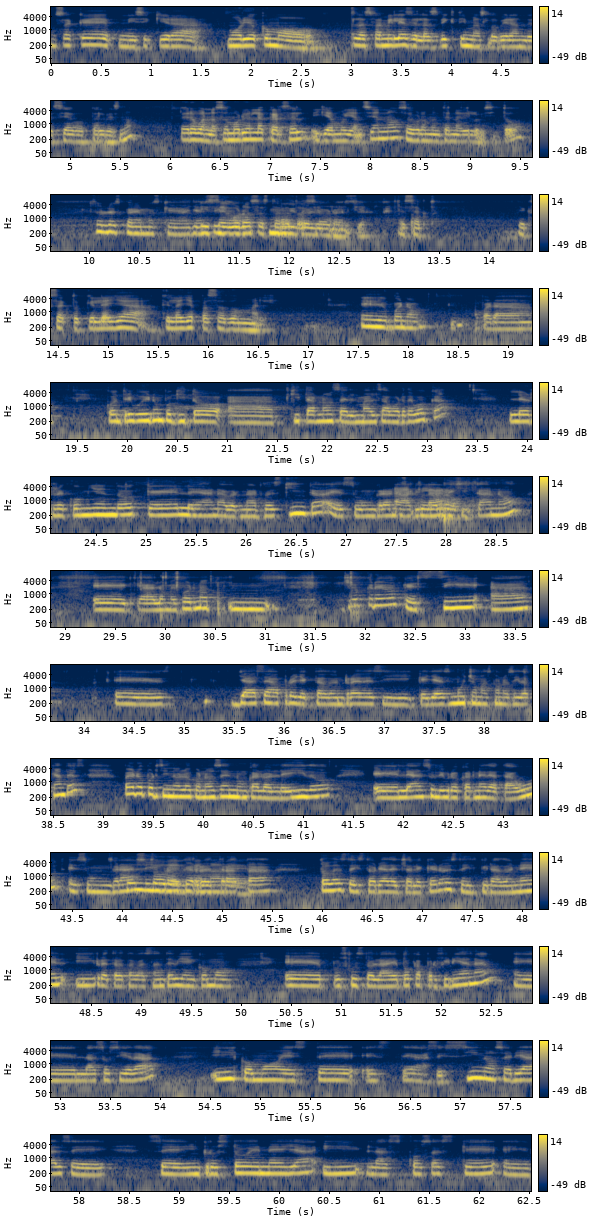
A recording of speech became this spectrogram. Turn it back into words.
O sea que ni siquiera murió como las familias de las víctimas lo hubieran deseado, tal vez, ¿no? Pero bueno, se murió en la cárcel y ya muy anciano, seguramente nadie lo visitó. Solo esperemos que haya y sido seguro se está muy tiempo. Exacto. Exacto, que le haya, que le haya pasado mal. Eh, bueno, para contribuir un poquito a quitarnos el mal sabor de boca, les recomiendo que lean a Bernardo Esquinca, es un gran Ah, escritor claro. mexicano, eh, que a lo mejor no... mm, yo creo que sí ha ya se ha proyectado en redes y que ya es mucho más conocido que antes, pero por si no lo conocen, nunca lo han leído, eh, lean su libro Carne de Ataúd, es un gran libro que retrata toda esta historia del chalequero, está inspirado en él y retrata bastante bien como eh, pues justo la época porfiriana, eh, la sociedad y cómo este, este asesino serial se, se incrustó en ella y las cosas que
